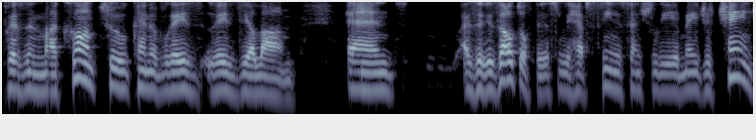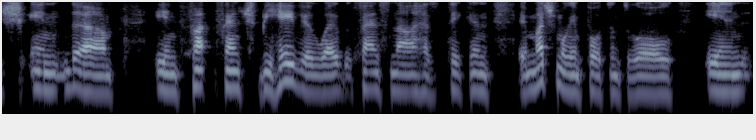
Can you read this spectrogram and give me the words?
President Macron to kind of raise raise the alarm. And as a result of this, we have seen essentially a major change in the in Fr French behavior, where France now has taken a much more important role in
